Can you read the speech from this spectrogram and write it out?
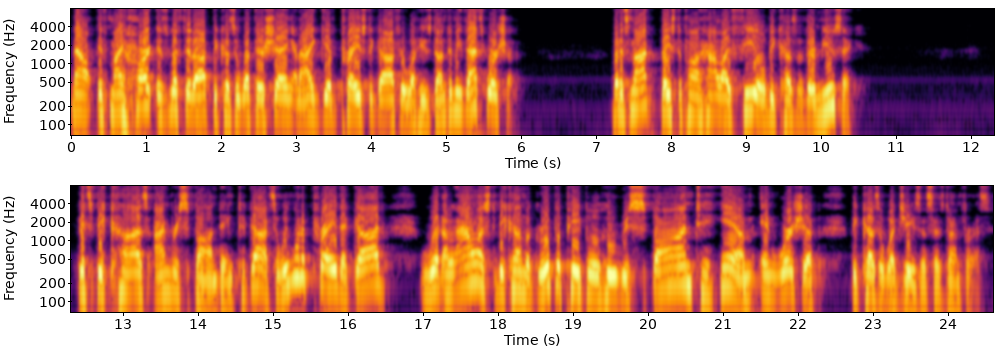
Now, if my heart is lifted up because of what they're saying and I give praise to God for what He's done to me, that's worship. But it's not based upon how I feel because of their music. It's because I'm responding to God. So we want to pray that God would allow us to become a group of people who respond to Him in worship because of what Jesus has done for us.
